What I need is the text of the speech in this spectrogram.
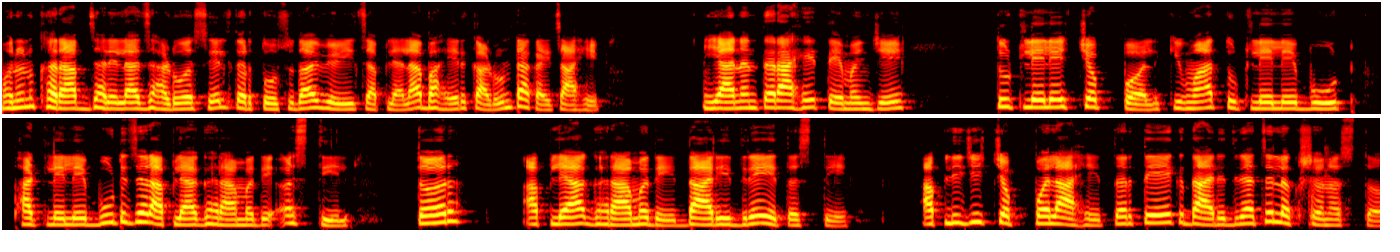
म्हणून खराब झालेला झाडू असेल तर तोसुद्धा वेळीच आपल्याला बाहेर काढून टाकायचा आहे. यानंतर आहे ते म्हणजे तुटलेले चप्पल किंवा तुटलेले बूट फाटलेले बूट जर आपल्या घरामध्ये असतील तर आपल्या घरामध्ये दारिद्र्य येत असते. आपली जी चप्पल आहे तर ते एक दारिद्र्याचं लक्षण असतं.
